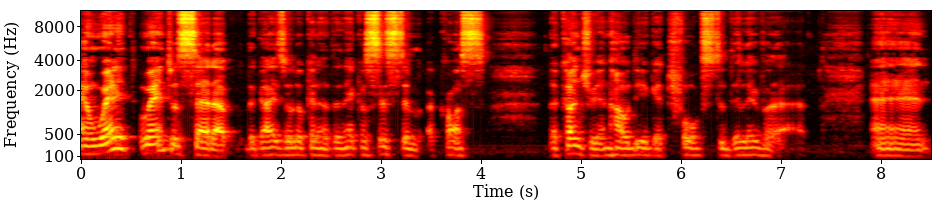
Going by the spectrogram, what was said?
And when it when it was set up, the guys were looking at an ecosystem across the country and how do you get folks to deliver that. And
